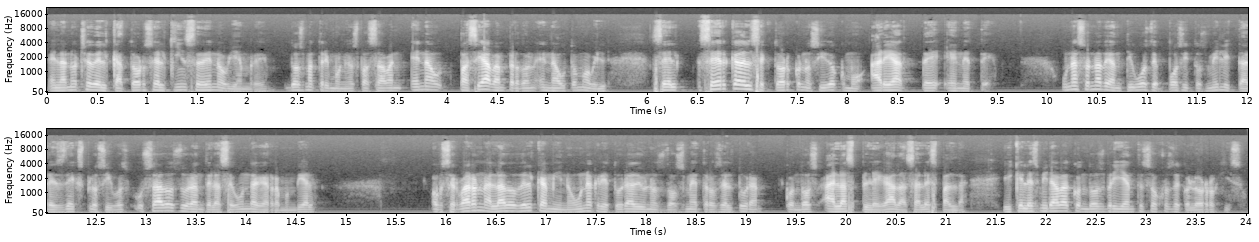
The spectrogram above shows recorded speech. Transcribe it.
En la noche del 14 al 15 de noviembre, dos matrimonios paseaban perdón, en automóvil cerca del sector conocido como Área TNT, una zona de antiguos depósitos militares de explosivos usados durante la Segunda Guerra Mundial. Observaron al lado del camino una criatura de unos dos metros de altura, con dos alas plegadas a la espalda, y que les miraba con dos brillantes ojos de color rojizo.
